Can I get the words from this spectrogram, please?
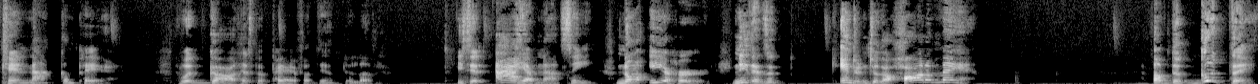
cannot compare what God has prepared for them to love Him. He said, "I have not seen, nor ear heard, neither has it entered into the heart of man." Of the good things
